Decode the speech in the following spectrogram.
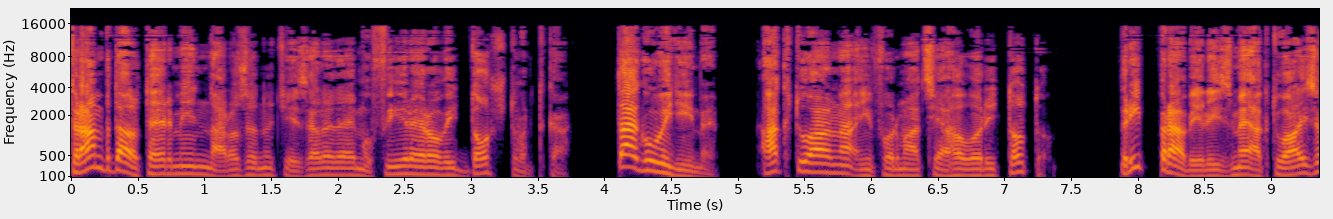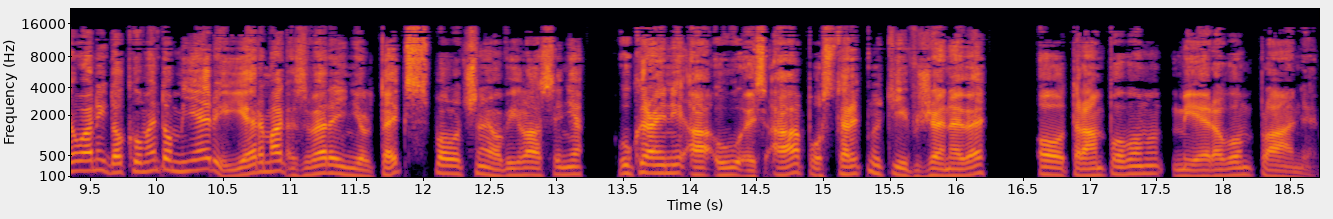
Trump dal termín na rozhodnutie zelenému Führerovi do štvrtka. Tak uvidíme. Aktuálna informácia hovorí toto. Pripravili sme aktualizovaný dokument o miery. Jermak zverejnil text spoločného vyhlásenia Ukrajiny a USA po stretnutí v Ženeve o Trumpovom mierovom pláne.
